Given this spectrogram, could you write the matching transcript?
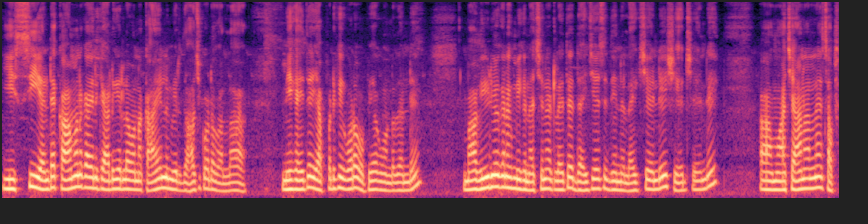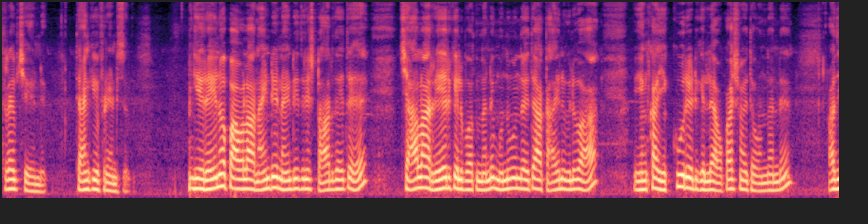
ఈ సి అంటే కామన్ కాయిన్ కేటగిరీలో ఉన్న కాయిన్లు మీరు దాచుకోవడం వల్ల మీకైతే ఎప్పటికీ కూడా ఉపయోగం ఉండదండి. మా వీడియో కనుక మీకు నచ్చినట్లయితే దయచేసి దీన్ని లైక్ చేయండి షేర్ చేయండి. మా ఛానల్ని సబ్స్క్రైబ్ చేయండి. Thank you friends. ఈ రెయినో పావలా నైన్టీన్ నైంటీ త్రీ స్టార్ది అయితే చాలా రేర్కి వెళ్ళిపోతుందండి. ముందు ముందు అయితే ఆ కాయిన్ విలువ ఇంకా ఎక్కువ రేటుకి వెళ్ళే అవకాశం అయితే ఉందండి. అది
